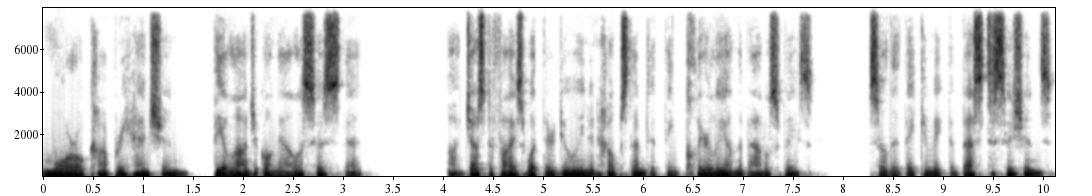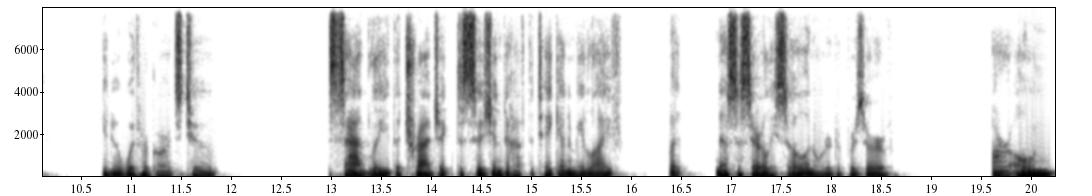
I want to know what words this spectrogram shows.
moral comprehension, theological analysis that uh, justifies what they're doing and helps them to think clearly on the battle space so that they can make the best decisions, you know, with regards to sadly the tragic decision to have to take enemy life, but necessarily so in order to preserve our own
